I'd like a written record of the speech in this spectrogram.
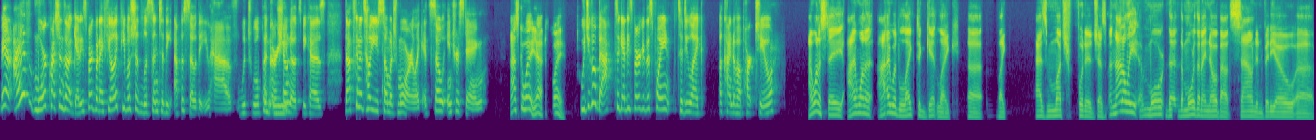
Man, I have more questions about Gettysburg, but I feel like people should listen to the episode that you have, which we'll put in our show notes because that's going to tell you so much more. Like, it's so interesting. Ask away. Yeah, ask away. Would you go back to Gettysburg at this point to do like a kind of a part two? I want to stay. I want to. I would like to get like uh like as much footage as not only more the the more that I know about sound and video uh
